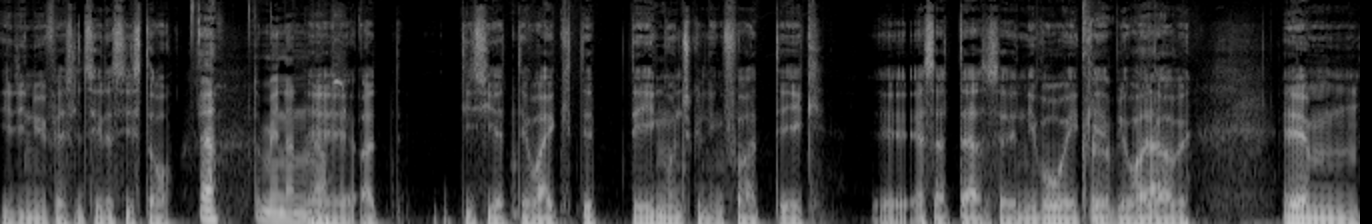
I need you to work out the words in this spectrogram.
i de nye faciliteter sidste år, Det mener også. øh, og de siger, at det, var ikke, det, det er ikke en undskyldning for, at det ikke, øh, altså at deres øh, niveau ikke Kører, øh, blev holdt ja. ja. oppe. Øhm,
